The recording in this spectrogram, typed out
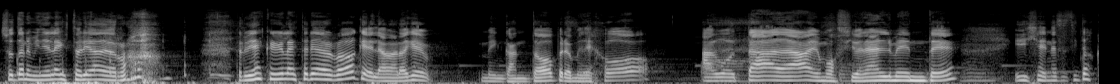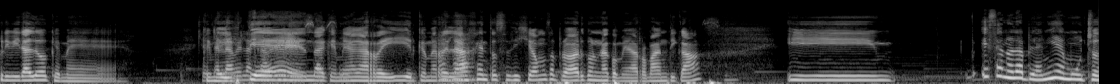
Yo terminé la historia de Ro. terminé de escribir la historia de Ro, que la verdad que me encantó, pero me dejó agotada emocionalmente. Y dije, necesito escribir algo que me. Que Que, me distienda, cabeza, que sí. me haga reír, que me Ajá. relaje. Entonces dije, vamos a probar con una comedia romántica. Y esa no la planeé mucho.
